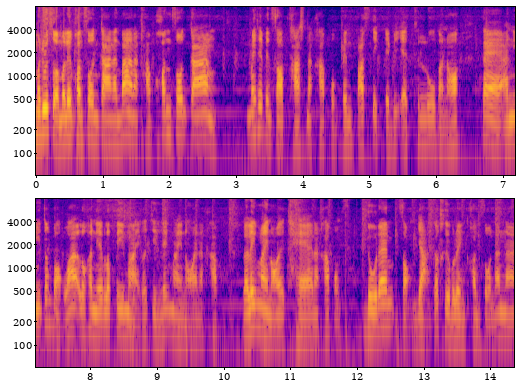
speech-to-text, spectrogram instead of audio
มาดูส่วนบริเวณคอนโซลกลางกันบ้างนะครับคอนโซลกลางไม่ใช่เป็นซอฟท์ทัชนะครับผมเป็นพลาสติก ABS ขึ้นรูปอะเนาะแต่อันนี้ต้องบอกว่ารถคันนี้รถปีใหม่ก็จริงเลขไม้น้อยนะครับแล้วเลขไม้น้อยแท้นะครับผมดูได้ 2 อย่างก็คือบริเวณคอนโซลด้านหน้า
